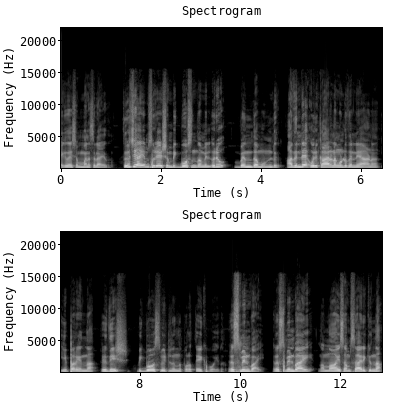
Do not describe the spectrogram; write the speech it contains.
ഏകദേശം മനസ്സിലായത്. തീർച്ചയായും സുരേഷും ബിഗ് ബോസും തമ്മിൽ ഒരു ബന്ധമുണ്ട്. അതിന്റെ ഒരു കാരണം കൊണ്ട് തന്നെയാണ് ഈ പറയുന്ന രതീഷ് ബിഗ് ബോസ് വീട്ടിൽ നിന്ന് പുറത്തേക്ക് പോയത്. റസ്മിൻ ബായ്. റസ്മിൻ ബായ് നന്നായി സംസാരിക്കുന്ന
